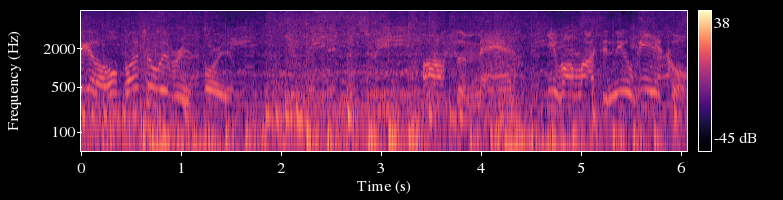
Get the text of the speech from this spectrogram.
I got a whole bunch of liveries for you. Awesome, man. You've unlocked a new vehicle.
